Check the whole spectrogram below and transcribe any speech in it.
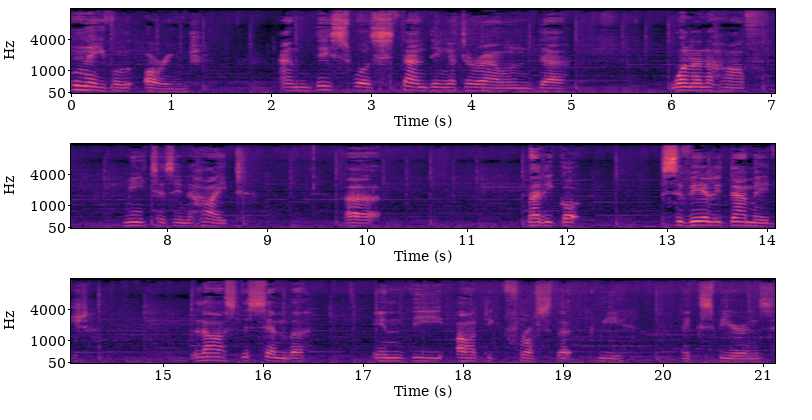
navel orange and this was standing at around uh, one and a half meters in height uh, but it got severely damaged last December in the Arctic frost that we experienced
